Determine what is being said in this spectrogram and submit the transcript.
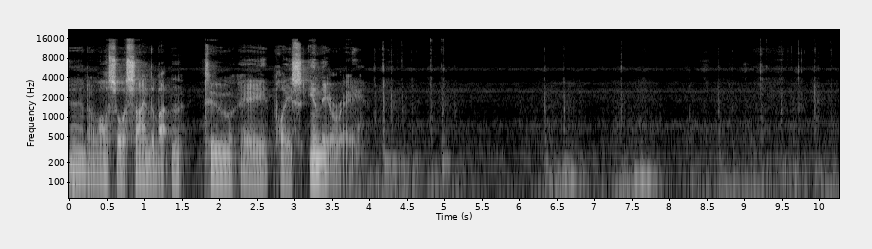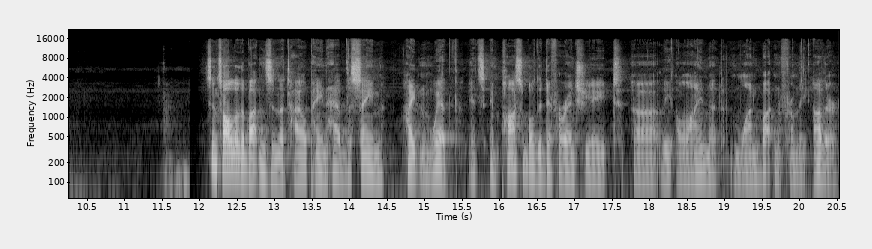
And I'll also assign the button to a place in the array. Since all of the buttons in the tile pane have the same height and width, it's impossible to differentiate uh, the alignment one button from the other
